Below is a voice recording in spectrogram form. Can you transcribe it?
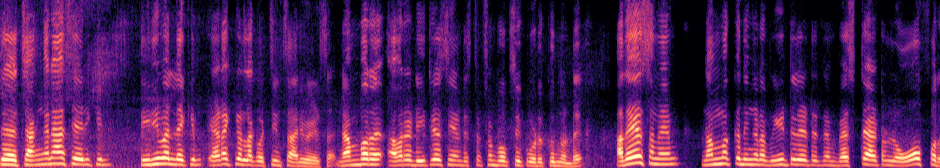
ചങ്ങനാശ്ശേരിക്കും തിരുവല്ലയ്ക്കും ഇടയ്ക്കുള്ള കൊച്ചിൻ സാനിവേഴ്സ്. നമ്പർ അവരുടെ ഡീറ്റെയിൽസ് ഞാൻ ഡിസ്ക്രിപ്ഷൻ ബോക്സിൽ കൊടുക്കുന്നുണ്ട്. അതേസമയം നമുക്ക് നിങ്ങളുടെ വീട്ടിലേറ്റ് ബെസ്റ്റ് ആയിട്ടുള്ള ഓഫർ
